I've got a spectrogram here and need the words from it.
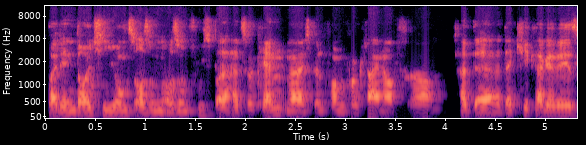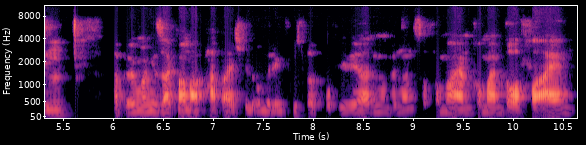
bei den deutschen Jungs aus dem, aus dem Fußball halt so kennt. Ne? Ich bin von, von klein auf ähm, halt der, der Kicker gewesen habe irgendwann gesagt, Mama, Papa, ich will unbedingt Fußballprofi werden und bin dann so von meinem, von meinem Dorfverein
